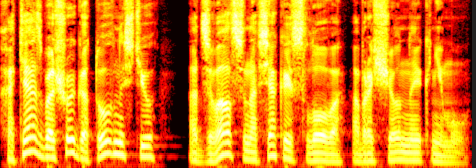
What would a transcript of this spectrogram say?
хотя с большой готовностью отзывался на всякое слово, обращенное к нему.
